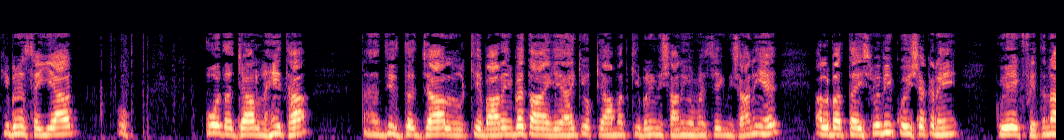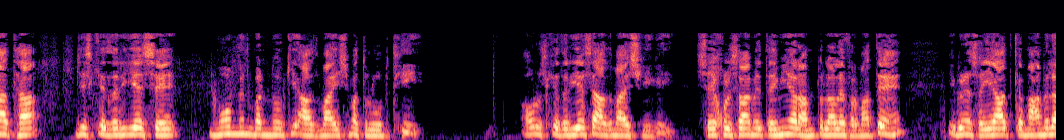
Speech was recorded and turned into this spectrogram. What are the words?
کہ ابن سیاد وہ دجال نہیں تھا۔ جس دجال کے بارے میں بتایا گیا ہے کہ وہ قیامت کی بڑی نشانیوں میں سے ایک نشانی ہے، البتہ اس میں بھی کوئی شک نہیں، کوئی ایک فتنہ تھا جس کے ذریعے سے مومن بندوں کی آزمائش مطلوب تھی۔ اور اس کے ذریعے سے آزمائش کی گئی۔ شیخ السلام تیمیہ رحمۃ اللہ علیہ فرماتے ہیں، ابن سیاد کا معاملہ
